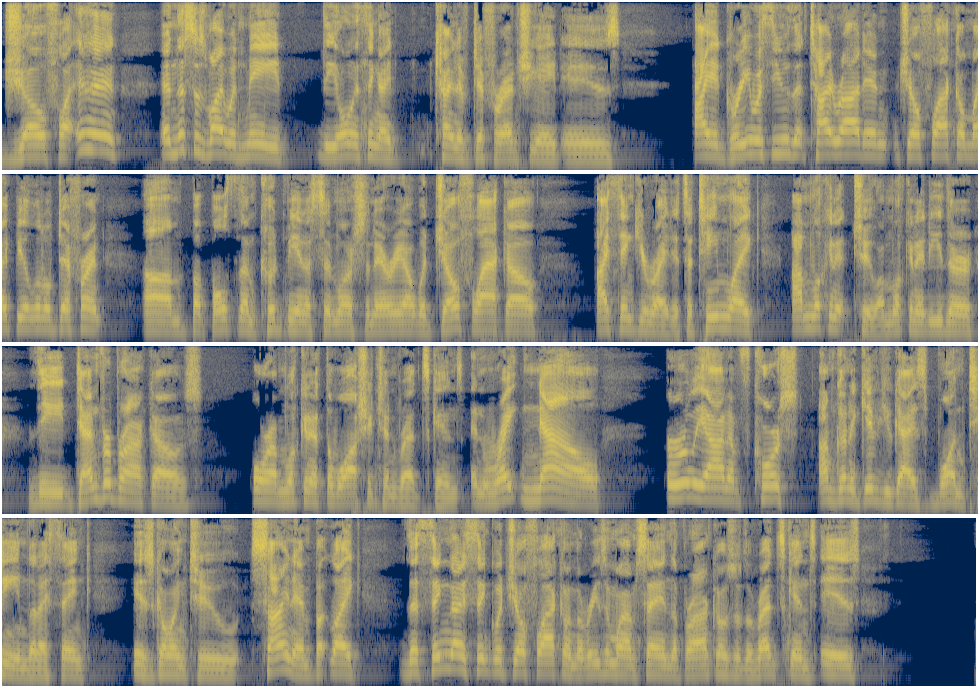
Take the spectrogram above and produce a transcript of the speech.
Joe Flacco, and, and this is why with me, the only thing I kind of differentiate is I agree with you that Tyrod and Joe Flacco might be a little different, um, but both of them could be in a similar scenario. With Joe Flacco, I think you're right. It's a team like I'm looking at two. I'm looking at either the Denver Broncos or I'm looking at the Washington Redskins. And right now, early on, of course, I'm going to give you guys one team that I think is going to sign him. But like the thing that I think with Joe Flacco and the reason why I'm saying the Broncos or the Redskins is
